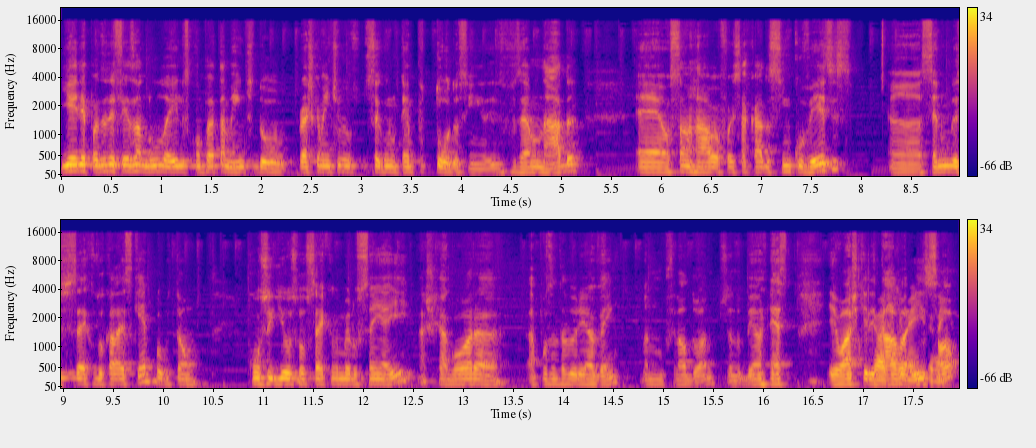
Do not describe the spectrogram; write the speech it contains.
E aí depois a defesa anula eles completamente do praticamente no segundo tempo todo, assim, eles não fizeram nada. É, o Sam Howell foi sacado cinco vezes, uh, sendo um desses sacks do Calais Campbell, então conseguiu o seu sec número 100 aí. Acho que agora a aposentadoria vem, no final do ano, sendo bem honesto. Eu acho que ele estava aí só,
